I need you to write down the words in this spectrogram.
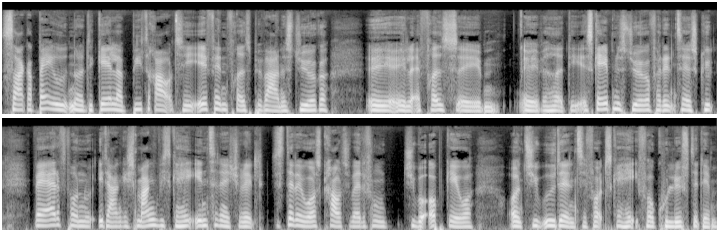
sakker bagud, når det gælder bidrag til FN-fredsbevarende styrker, øh, eller freds, øh, øh, hvad hedder det, skabende styrker for den sags skyld. Hvad er det for et engagement, vi skal have internationalt? Det stiller jo også krav til, hvad er det for en type opgaver og en type uddannelse, folk skal have for at kunne løfte dem.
